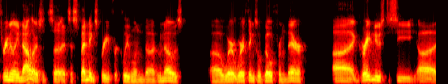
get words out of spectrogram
three million dollars. It's a it's a spending spree for Cleveland. Uh, who knows uh, where where things will go from there? Uh, great news to see uh,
